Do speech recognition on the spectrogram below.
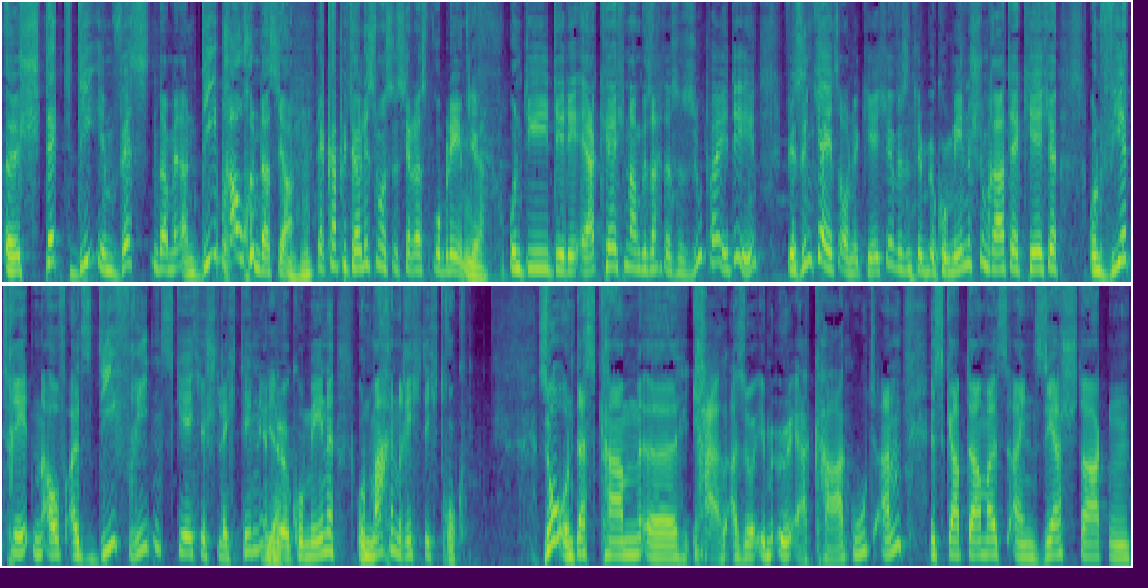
äh, steckt die im Westen damit an. Die brauchen das ja. Mhm. Der Kapitalismus ist ja das Problem. Ja. Und die DDR-Kirchen haben gesagt, das ist eine super Idee. Wir sind ja jetzt auch eine Kirche, wir sind im ökumenischen Rat der Kirche und wir treten auf als die Friedenskirche schlechthin in ja. der Ökumene und machen richtig Druck. So, und das kam äh, ja also im ÖRK gut an. Es gab damals einen sehr starken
